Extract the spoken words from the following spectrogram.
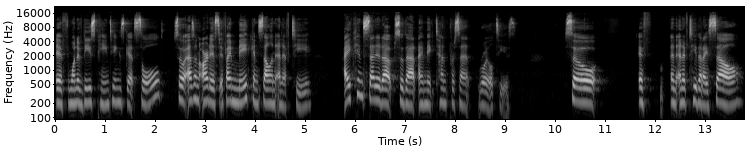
if one of these paintings gets sold. So, as an artist, if I make and sell an NFT, I can set it up so that I make 10% royalties. So, if an NFT that I sell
